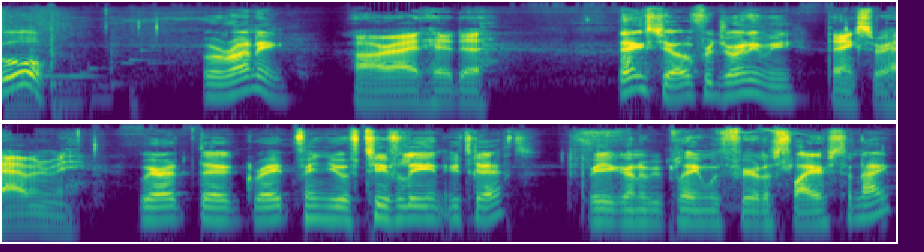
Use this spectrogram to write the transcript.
Cool. We're running. All right, Hidde. Thanks, Joe, for joining me. Thanks for having me. We're at the great venue of Tivoli in Utrecht, where you're going to be playing with Fearless Flyers tonight.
